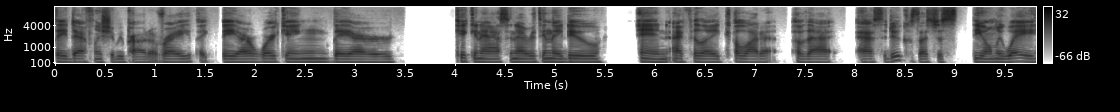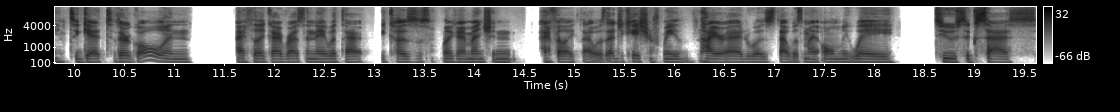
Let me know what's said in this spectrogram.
they definitely should be proud of, right? Like, they are working, they are kicking ass in everything they do. And I feel like a lot of, of that has to do because that's just the only way to get to their goal. And I feel like I resonate with that because, like I mentioned, I feel like that was education for me. Higher ed was that was my only way to success.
